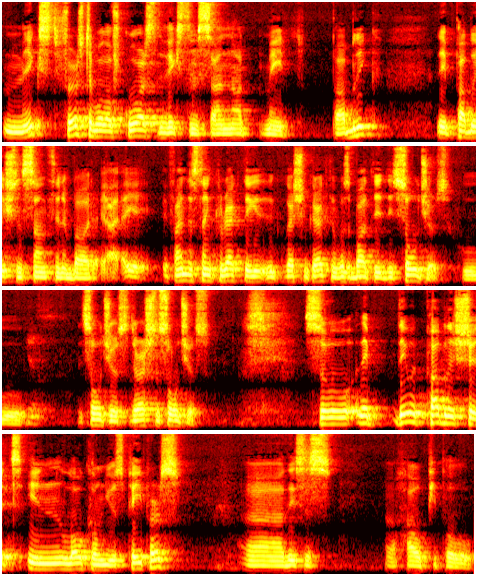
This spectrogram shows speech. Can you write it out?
mixed. First of all, of course, the victims are not made public. They published something about, if I understand correctly, the question correctly was about the, the soldiers who, yes. the soldiers, the Russian soldiers. So they they would publish it in local newspapers. Uh, this is uh, how people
